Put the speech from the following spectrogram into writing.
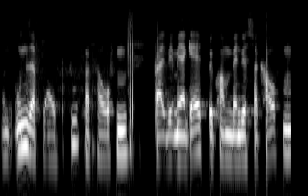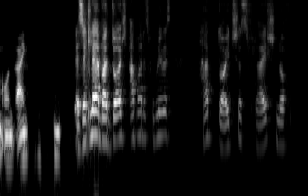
und unser Fleisch zu verkaufen, weil wir mehr Geld bekommen, wenn wir es verkaufen und eigentlich. Das ist ja klar, aber Deutsch, aber das Problem ist, hat deutsches Fleisch noch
